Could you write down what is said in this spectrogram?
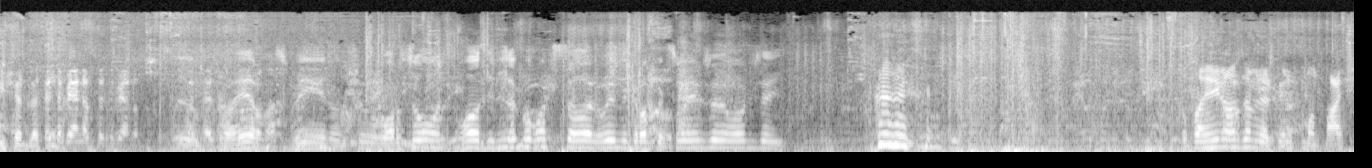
يشلتني 43 نفس 43 نفس جماهير معصبين وشو ورزون وهذه اللعبة ما تستاهل. وين جرافكس وين شو وين شيء أصلا هي نازله من 2018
